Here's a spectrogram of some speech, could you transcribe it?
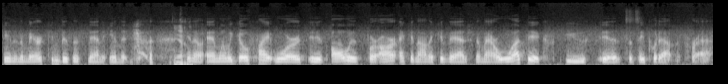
in an American businessman image. Yeah. you know, and when we go fight wars, it is always for our economic advantage, no matter what the excuse is that they put out in the press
